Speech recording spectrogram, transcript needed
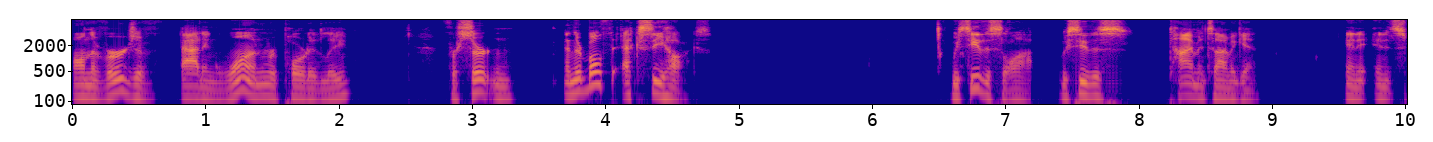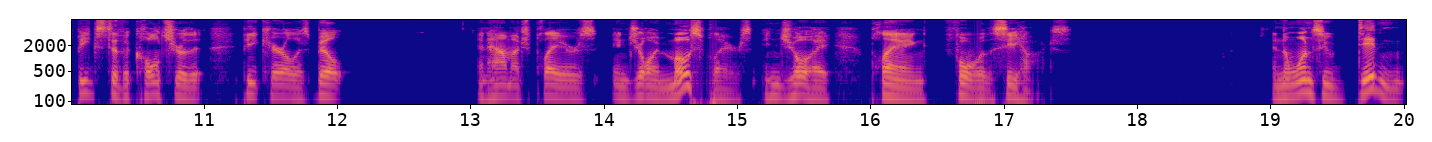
on the verge of adding one reportedly, for certain, and they're both ex Seahawks. We see this a lot. We see this time and time again, and it, and it speaks to the culture that Pete Carroll has built and how much players enjoy, most players enjoy playing for the Seahawks. And the ones who didn't,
